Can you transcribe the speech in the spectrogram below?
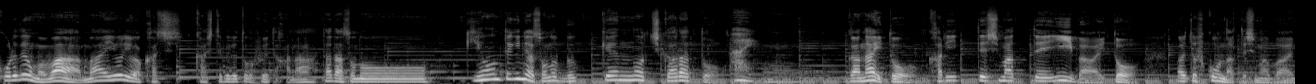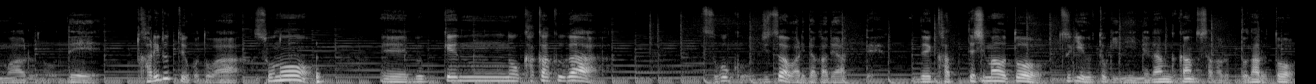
これでもまあ前よりは貸し貸してくれるとこ増えたかなただその基本的にはその物件の力と、はい。うんがないと借りてしまっていい場合と割と不幸になってしまう場合もあるので借りるっていうことはその、えー物件の価格がすごく実は割高であってで買ってしまうと次売る時に値段がガンと下がるとなると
